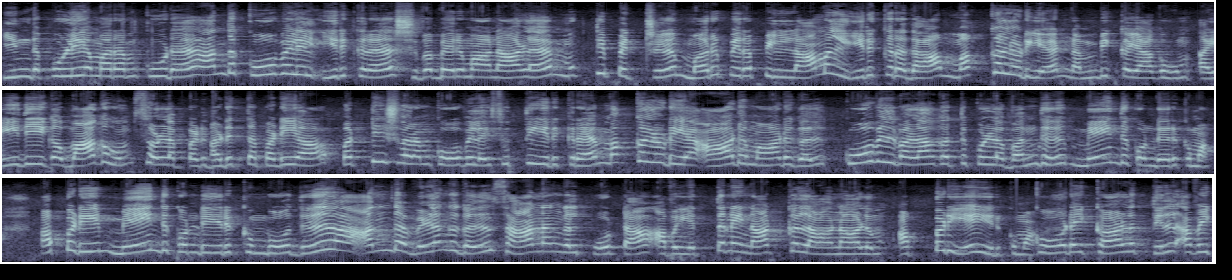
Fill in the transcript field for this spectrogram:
இந்த புளிய மரம் கூட அந்த கோவிலில் இருக்கிற சிவபெருமானால முக்தி பெற்று மறுபிறப்பில்லாமல் இருக்கிறதா மக்களுடைய நம்பிக்கையாகவும் ஐதீகமாகவும் சொல்லப்படுது. அடுத்தபடியா பட்டீஸ்வரம் கோவிலை சுத்தி இருக்கிற மக்களுடைய ஆடு மாடுகள் கோவில் வளாகத்துக்குள்ள வந்து மேய்ந்து கொண்டு இருக்குமா அப்படி மேய்ந்து கொண்டு இருக்கும்போது அந்த விலங்குகள் சாணங்கள் போட்டா அவை எத்தனை நாட்கள் ஆனாலும் அப்படியே இருக்குமா? கோடை காலத்தில் அவை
